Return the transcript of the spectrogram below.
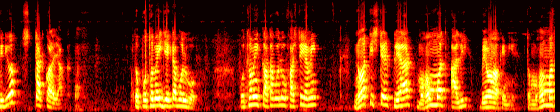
ভিডিও স্টার্ট করা যাক। তো প্রথমেই যেটা বলব, প্রথমেই কথা বলব ফার্স্টেই আমি নর্থ ইস্টের প্লেয়ার মোহাম্মদ আলী বেমামাকে নিয়ে। তো মোহাম্মদ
